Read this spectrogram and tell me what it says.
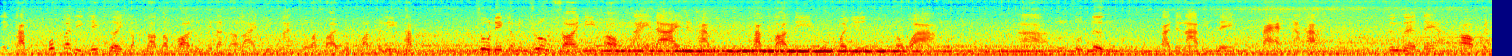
สวัสดีครับพบกันอีกที่เคยกับนอตพรลิขิตรันออนไลน์ทีมงานจังหวัดซอยบุกพอดพลีครับช่วงนี้ก็เป็นช่วงซอยนี้ออกไหนได้นะครับครับตอนนี้ผมก็ยืนอยู่ระหว่างอ่า001กาญจนาพิเศษ8นะครับ ซึ่งในนี้ก็เป็น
